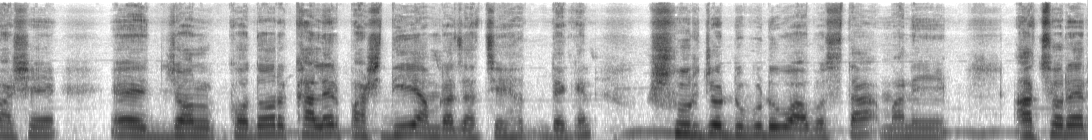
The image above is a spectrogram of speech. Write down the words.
পাশে জলকদর খালের পাশ দিয়ে আমরা যাচ্ছি। দেখেন, সূর্য ডুবু ডুবু অবস্থা মানে আছরের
